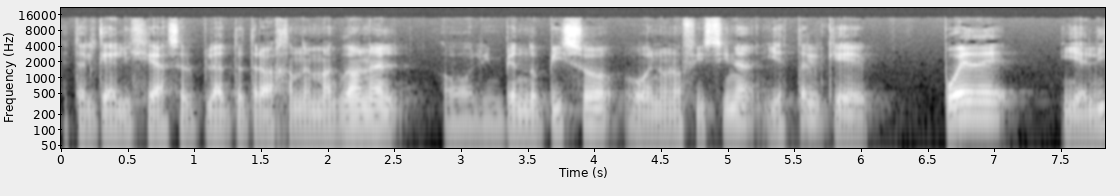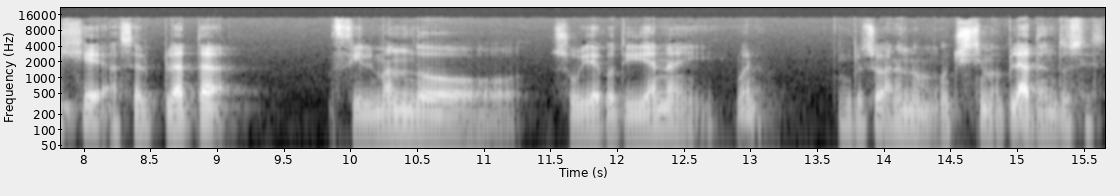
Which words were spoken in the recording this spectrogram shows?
está el que elige hacer plata trabajando en McDonald's o limpiando piso o en una oficina y está el que puede y elige hacer plata filmando su vida cotidiana y bueno, incluso ganando muchísima plata. Entonces,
